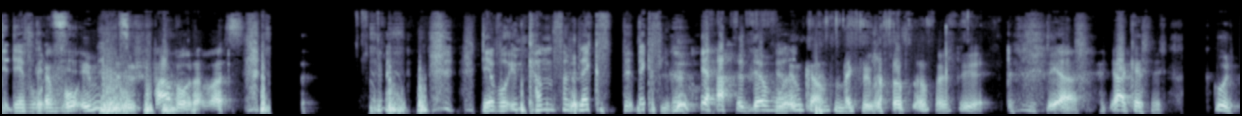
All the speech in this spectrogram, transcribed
der, wo, Der, wo im? Bist du Schwabe oder was? der, wo im Kampf von Black, Backflip. Ja, der, wo Ja. im Kampf ein Wechsel ist, das verstehe. Der, ja, kenn ich nicht. Gut,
